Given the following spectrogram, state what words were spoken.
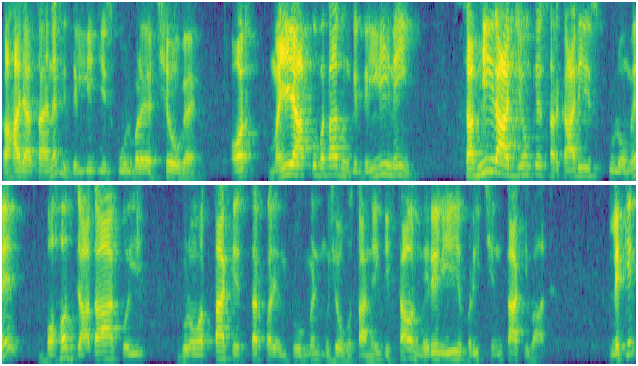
कहा जाता है ना कि दिल्ली की स्कूल बड़े अच्छे हो गए। और मैं ये आपको बता दूँ कि दिल्ली नहीं, सभी राज्यों के सरकारी स्कूलों में बहुत ज़्यादा कोई गुणवत्ता के स्तर पर इंप्रूवमेंट मुझे होता नहीं दिखता और मेरे लिए ये बड़ी चिंता की बात है। लेकिन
